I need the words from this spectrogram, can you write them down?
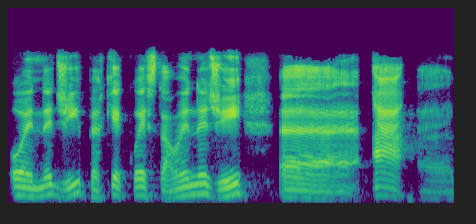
ONG perché questa ONG eh, ha eh,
